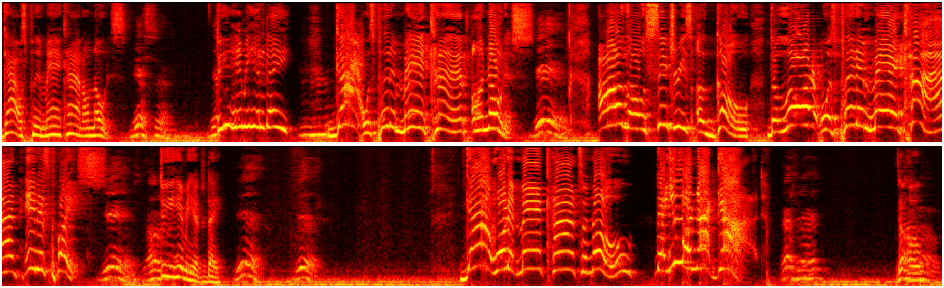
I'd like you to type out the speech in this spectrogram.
God was putting mankind on notice. Yes, sir. Do you hear me here today? God was putting mankind on notice. Yes. All those centuries ago, the Lord was putting mankind in his place. Yes. Right. Do you hear me here today? Yeah. Yeah. God wanted mankind to know that you are not God. That's right. Uh oh.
